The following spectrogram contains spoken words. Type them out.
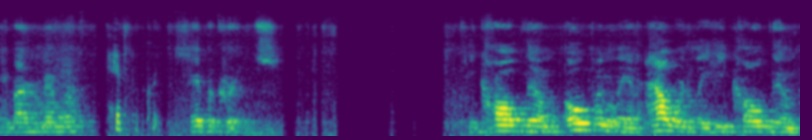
Anybody remember? Hypocrites. hypocrites. He called them openly and outwardly, he called them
